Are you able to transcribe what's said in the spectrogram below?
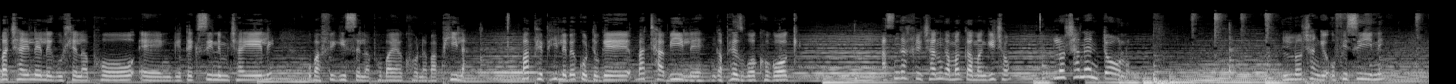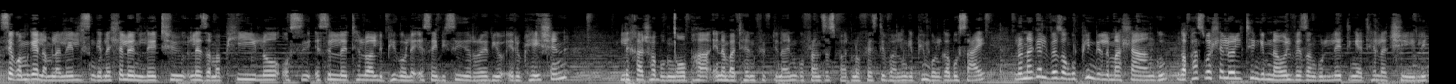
bachayelele kuhle lapho eh, ngeteksini mchayeli ubafikise lapho baya khona baphila. Baphephile begoduke bathabile ngaphezu kwakho konke asingahitshani ngamagama ngitsho lotshana entolo lotsha nge-ofisini. Siyakwamukela mlaleli singena ehlelweni lethu lezamaphilo esilethelwa liphiko le-sabc radio education lihatshwa bunqopha enumber 1059 ku-francis bartno festival ngephimbo likabusayi lona-ke livezwa nguphindile mahlangu ngaphasi kwehlelo elithingi mnawo eliveza ngululedi ngiyathela chili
